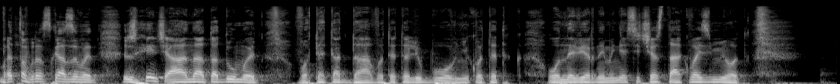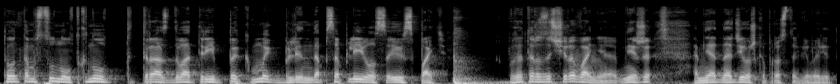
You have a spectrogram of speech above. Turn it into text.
Потом рассказывает женщина, а она-то думает, вот это да, вот это любовник, вот это он, наверное, меня сейчас так возьмет. То он там сунул, ткнул раз, два, три, пык-мык, блин, обсопливился и спать. Вот это разочарование. Мне же, а мне одна девушка просто говорит,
